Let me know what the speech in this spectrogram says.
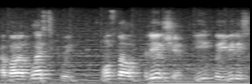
аппарат пластиковый, он стал легче и появились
